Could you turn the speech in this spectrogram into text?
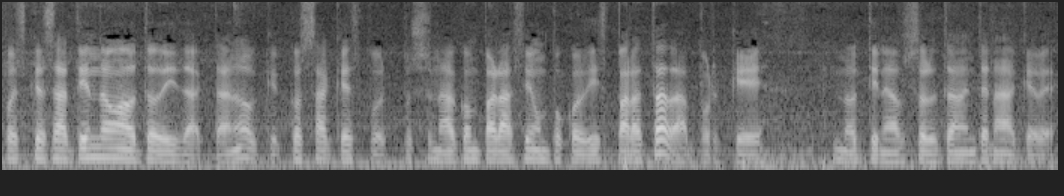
pues que os atienda un autodidacta, ¿no? Que cosa que es pues, pues una comparación un poco disparatada, porque no tiene absolutamente nada que ver.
